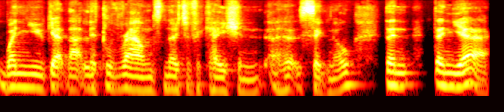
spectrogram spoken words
when you get that little round notification uh, signal then then yeah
